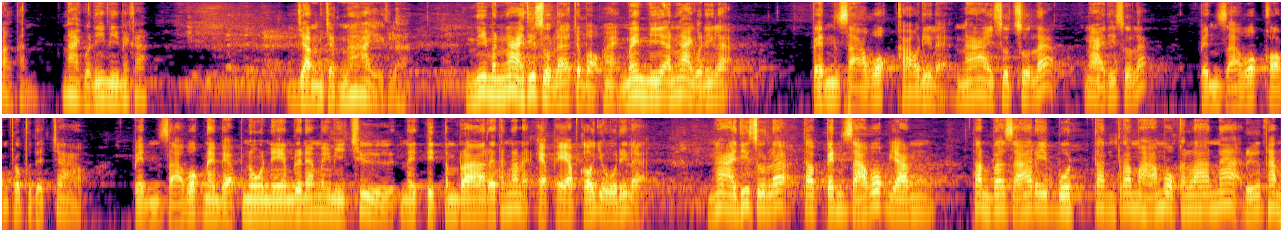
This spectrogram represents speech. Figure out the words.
บางท่านง่ายกว่านี้มีไหมคะ ยังจะง่ายอีกเหรอนี่มันง่ายที่สุดแล้วจะบอกให้ ไม่มีอันง่ายกว่านี้แล้ว เป็นสาวกเขานี่แหละ ง่ายสุดๆแล้ว ง่ายที่สุดแล้ว เป็นสาวกของพระพุทธเจ้า เป็นสาวกในแบบโนเนมด้วยนะ ไม่มีชื่อในติดตำราอะไรทั้งนั้นแหละแอบแอบเขาอยู่นี่แหละ ง่ายที่สุดแล้ว ถ้าเป็นสาวกอย่าง ท่านภาษารีบุตร ท่านพระมหาโมคคลานะ หรือท่าน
